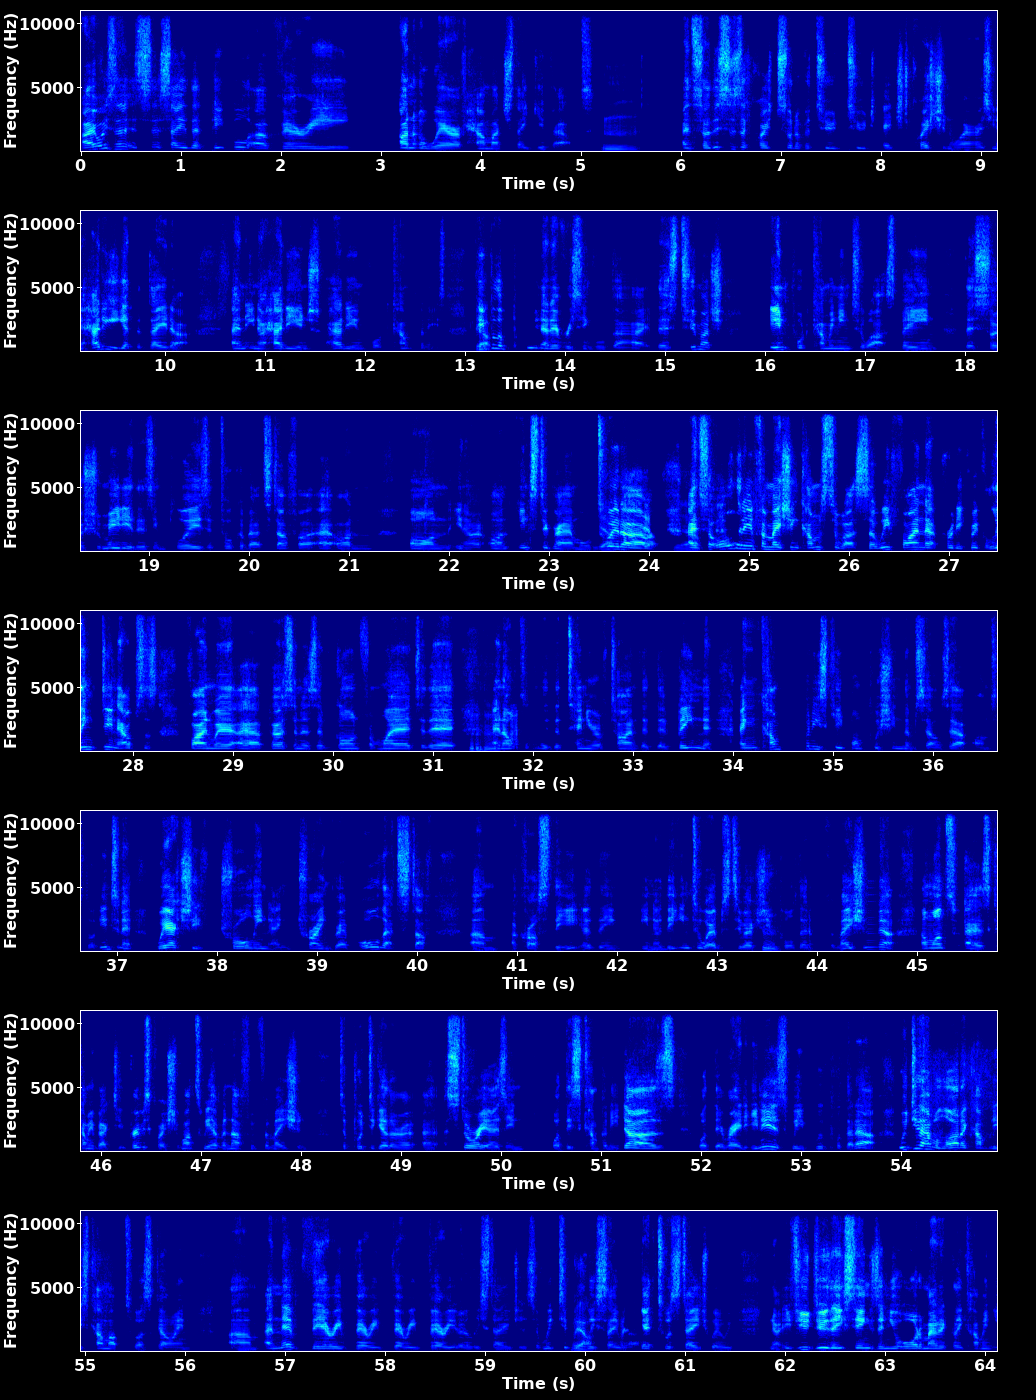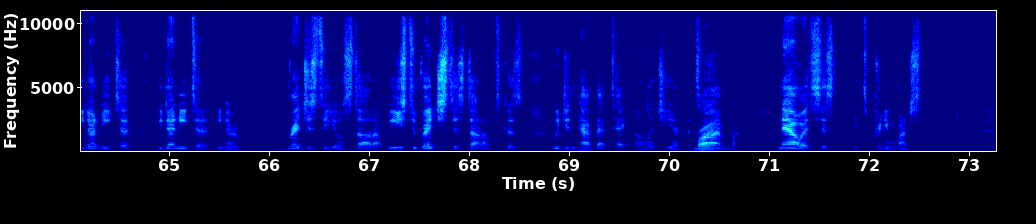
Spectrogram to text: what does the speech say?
i always uh, say that people are very unaware of how much they give out Mm, and so this is a question sort of a two two-edged question whereas you know how do you get the data and you know how do you how do you import companies Yep. people are doing that every single day there's too much input coming into us being there's social media there's employees that talk about stuff uh, uh, on on you know on instagram or twitter yeah. and so all that information comes to us. So we find that pretty quick. LinkedIn helps us find where a person has have gone from where to there Mhm. and ultimately the tenure of time that they've been there. And companies keep on pushing themselves out onto the internet. We're actually trawling and try and grab all that stuff um, across the uh, the you know the interwebs to actually Hmm. pull that information out. And once, as coming back to your previous question, once we have enough information to put together a, a story, as in what this company does, what their rating is, we, we put that out. We do have a lot of companies come up to us going, um, and they're very, very, very, very early stages. And we typically say we get to a stage where we, you know, if you do these things and you automatically come in, you don't need to, you don't need to, you know, register your startup. We used to register startups because we didn't have that technology at the Right. time. But now it's just, it's pretty much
